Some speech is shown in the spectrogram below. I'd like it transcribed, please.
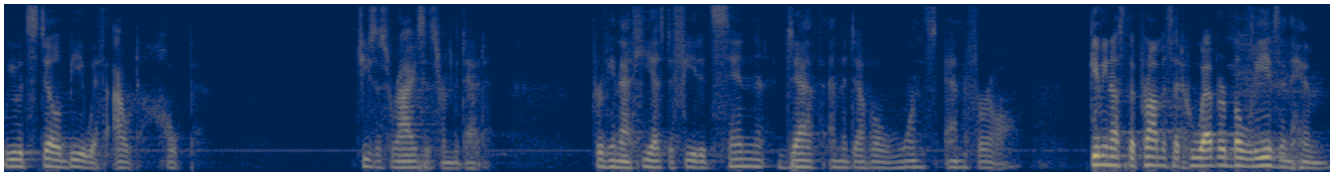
we would still be without hope. Jesus rises from the dead, proving that he has defeated sin, death, and the devil once and for all, giving us the promise that whoever believes in him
